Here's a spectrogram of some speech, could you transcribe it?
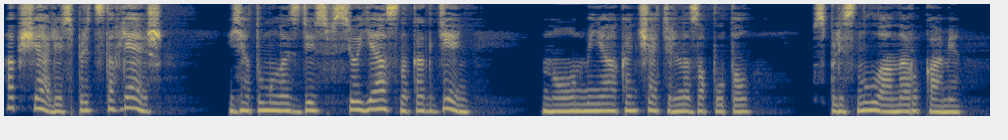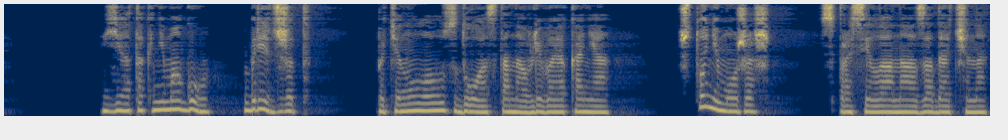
общались, представляешь? Я думала, здесь все ясно, как день, но он меня окончательно запутал. Всплеснула она руками. «Я так не могу, Бриджит», Потянула узду, останавливая коня. «Что не можешь?» — спросила она озадаченно.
